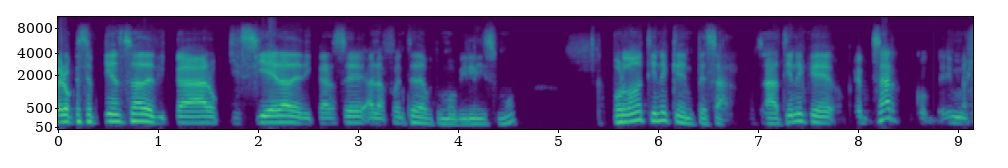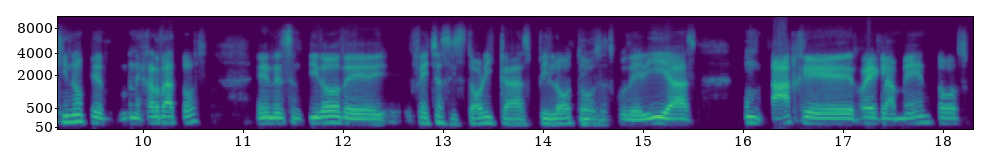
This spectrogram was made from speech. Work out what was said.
pero que se piensa dedicar o quisiera dedicarse a la fuente de automovilismo? ¿Por dónde tiene que empezar? O sea, tiene que empezar, imagino que manejar datos en el sentido de fechas históricas, pilotos, escuderías, puntaje, reglamentos,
